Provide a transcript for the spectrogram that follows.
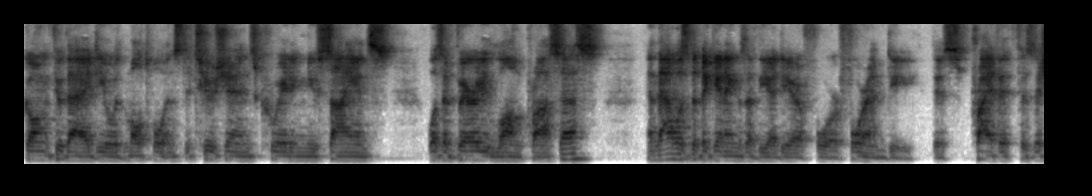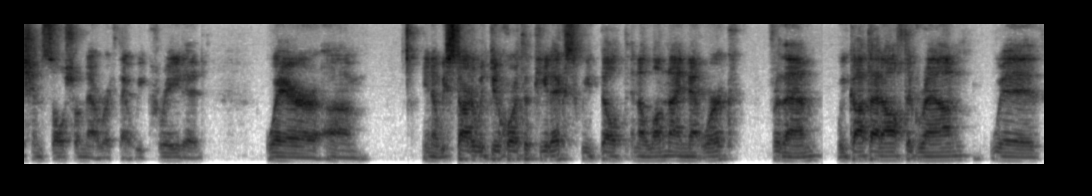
going through that idea with multiple institutions, creating new science was a very long process. And that was the beginnings of the idea for 4MD, this private physician social network that we created, where um, you know we started with Duke Orthopedics. We built an alumni network for them. We got that off the ground with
